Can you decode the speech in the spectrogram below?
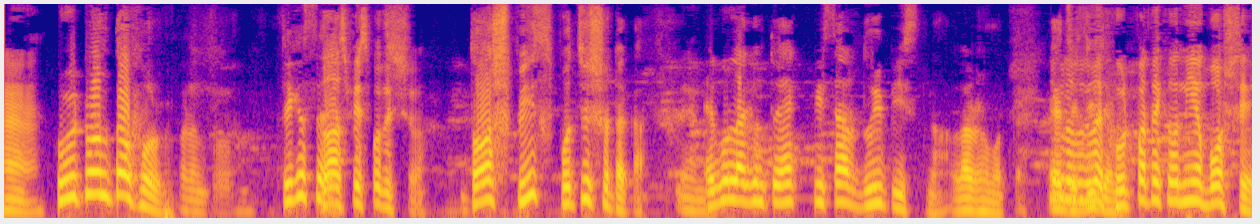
হ্যাঁ। ফুটন তো ফুল। ঠিক আছে? দশ পিস পঁচিশশো। দশ পিস পঁচিশশো টাকা। এগুলা কিন্তু এক পিস আর দুই পিস না আল্লাহর রহমতে। ফুটপাতে কেউ নিয়ে বসে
